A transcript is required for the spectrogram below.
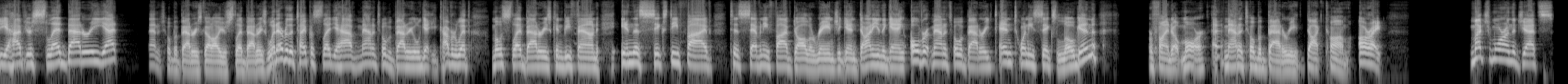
Do you have your sled battery yet? Manitoba Battery's got all your sled batteries. Whatever the type of sled you have, Manitoba Battery will get you covered with. Most sled batteries can be found in the 65 to $75 range. Again, Donnie and the gang over at Manitoba Battery, 1026 Logan, or find out more at manitobabattery.com. All right. Much more on the Jets,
